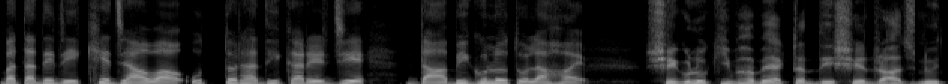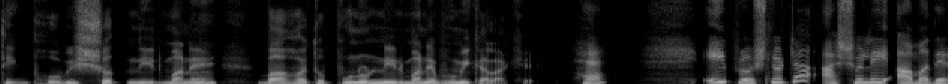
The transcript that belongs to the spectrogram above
বা তাদের রেখে যাওয়া উত্তরাধিকারের যে দাবিগুলো তোলা হয় সেগুলো কীভাবে একটা দেশের রাজনৈতিক ভবিষ্যৎ নির্মাণে বা হয়তো পুনর্নির্মাণে ভূমিকা রাখে? হ্যাঁ এই প্রশ্নটা আসলেই আমাদের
